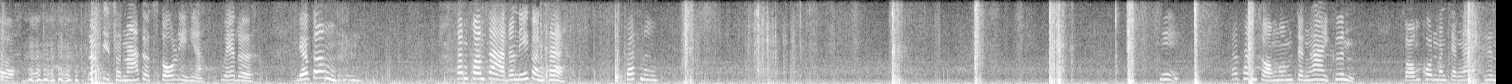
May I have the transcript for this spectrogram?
The that is another story here where the เดี๋ยวต้องทำความสะอาดอันนี้ก่อนค่ะแป๊บหนึงนี่ถ้าทำสองมือมันจะง่ายขึ้นสองคนมันจะง่ายขึ้น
